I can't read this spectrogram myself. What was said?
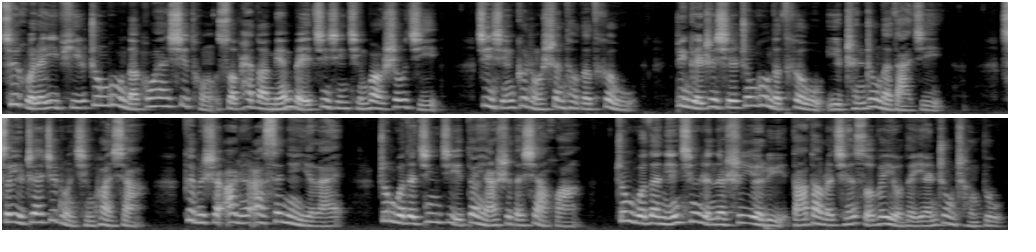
摧毁了一批中共的公安系统所派到缅北进行情报收集、进行各种渗透的特务，并给这些中共的特务以沉重的打击。所以在这种情况下，特别是2023年以来，中国的经济断崖式的下滑，中国的年轻人的失业率达到了前所未有的严重程度。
